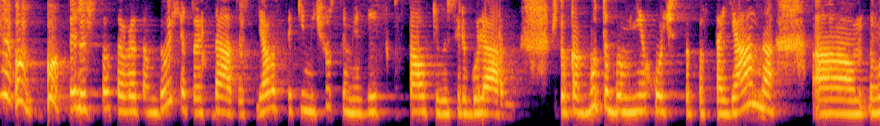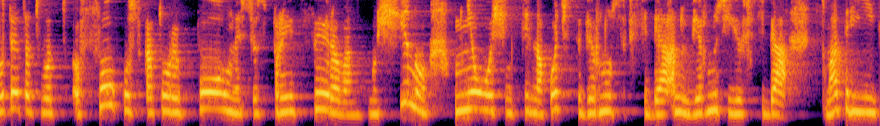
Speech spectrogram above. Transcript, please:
или что-то в этом духе. То есть да, то есть я вот с такими чувствами здесь сталкиваюсь регулярно, что как будто бы мне хочется постоянно э, вот этот вот фокус, который полностью спроецирован в мужчину, мне очень сильно хочется вернуться в себя, ну, вернуть ее в себя. Смотри,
